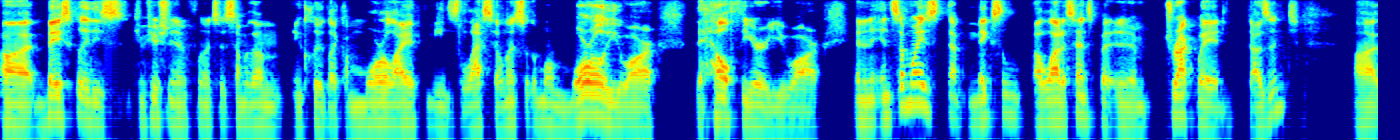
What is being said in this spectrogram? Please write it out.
Uh, basically, these Confucian influences, some of them include like a moral life means less illness. So the more moral you are, the healthier you are. And in, in some ways, that makes a, a, lot of sense, but in a direct way, it doesn't. Uh,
